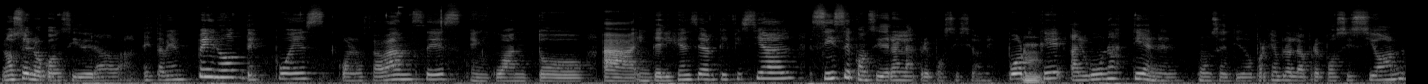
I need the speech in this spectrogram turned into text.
no se lo consideraba, está bien, pero después con los avances en cuanto a inteligencia artificial, sí se consideran las preposiciones, porque Mm. algunas tienen un sentido. Por ejemplo, la preposición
